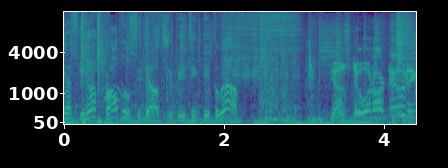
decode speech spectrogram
We have enough problems without you beating people up? Just doing our duty.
